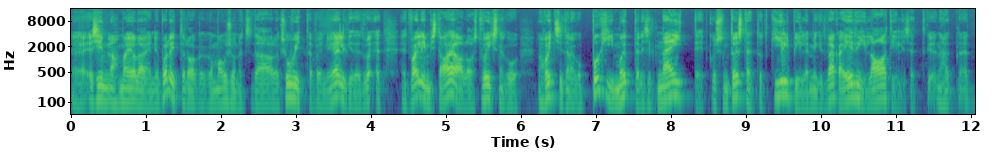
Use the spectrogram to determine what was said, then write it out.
ja siin noh, ma ei ole on ju politoloog, aga ma usun, et seda oleks huvitav on ju jälgida, et, et, et valimiste ajaloost võiks nagu noh, otsida nagu põhimõtteliselt näiteid, kus on tõstetud kilbile mingid väga erilaadilised noh, et, et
